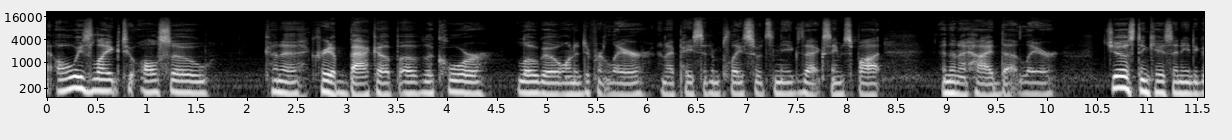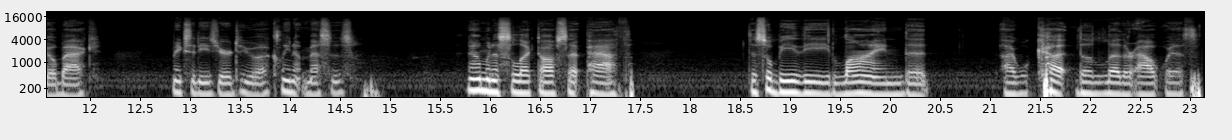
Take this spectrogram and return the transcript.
I always like to also kind of create a backup of the core logo on a different layer and I paste it in place so it's in the exact same spot and then I hide that layer just in case I need to go back. Makes it easier to uh, clean up messes. Now I'm going to select offset path. This will be the line that I will cut the leather out with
